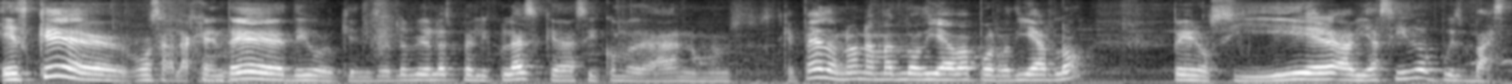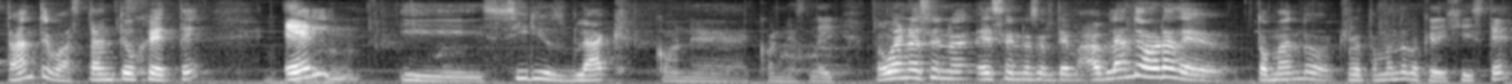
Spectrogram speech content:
Es que, o sea, la gente, digo, quien solo vio las películas queda así como de, ah, no mames, pues, qué pedo, ¿no? Nada más lo odiaba por odiarlo. Pero sí era- había sido, pues, bastante, bastante ojete. Él y Sirius Black con, eh, con Snape. Pero bueno, ese no, ese no es el tema. Hablando ahora de, tomando, retomando lo que dijiste,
